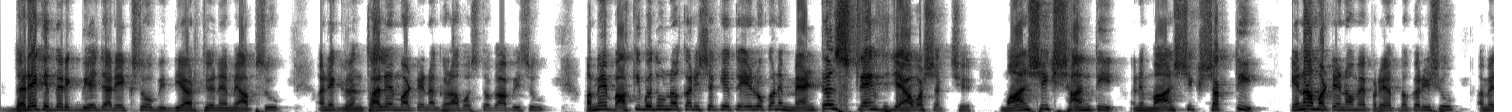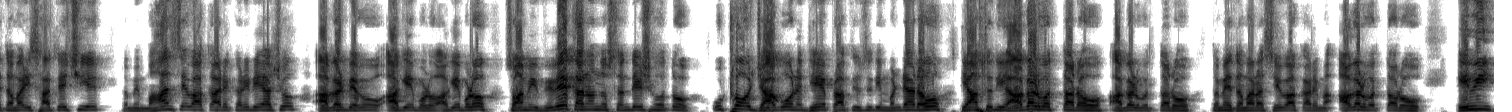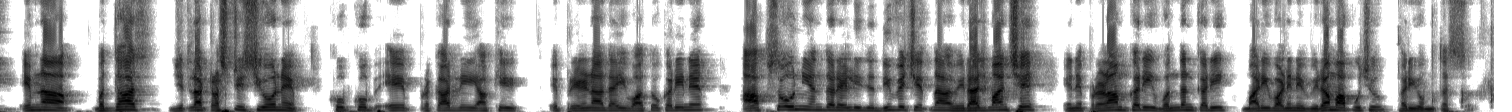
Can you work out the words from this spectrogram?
દરેકે દરેક બે હજાર એકસો વિદ્યાર્થીઓને અમે આપશું અને ગ્રંથાલય માટેના ઘણા પુસ્તકો આપીશું. અમે બાકી બધું ન કરી શકીએ તો એ લોકોને મેન્ટલ સ્ટ્રેન્થ જે આવશ્યક છે માનસિક શાંતિ અને માનસિક શક્તિ એના માટેનો અમે પ્રયત્ન કરીશું. અમે તમારી સાથે છીએ. તમે મહાન સેવા કાર્ય કરી રહ્યા છો. આગળ બેગો આગે બળો આગે બળો સ્વામી વિવેકાનંદનો સંદેશ હતો, ઉઠો, જાગો અને ધ્યેય પ્રાપ્તિ સુધી મંડ્યા રહો. ત્યાં સુધી આગળ વધતા રહો, આગળ વધતા રહો. તમે તમારા સેવા કાર્યમાં આગળ વધતા રહો. એવી એમના બધા જેટલા ટ્રસ્ટીસીઓને ખૂબ ખૂબ એ પ્રકારની આખી એ પ્રેરણાદાયી વાતો કરીને આપ સૌની અંદર રહેલી જે દિવ્ય ચેતના વિરાજમાન છે, એને પ્રણામ કરી, વંદન કરી, મારી વાણીને વિરામ આપું છું. હરિઓમ તત્સત.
